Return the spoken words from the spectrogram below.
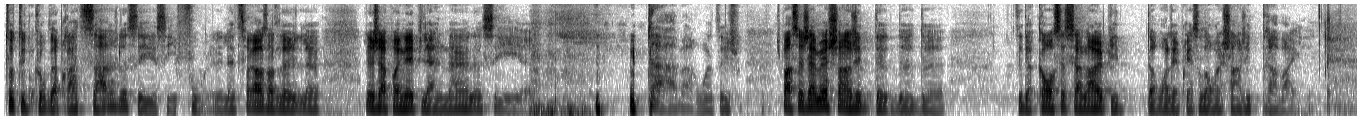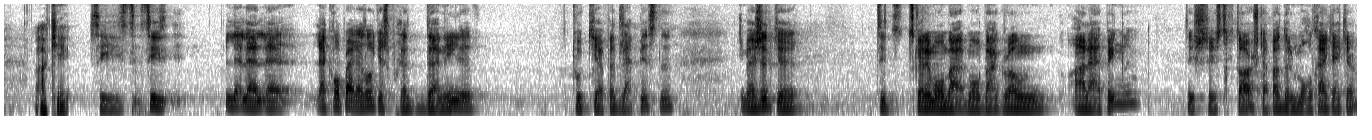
toute une courbe d'apprentissage, c'est, fou. là. La différence entre le, le- le japonais et l'allemand, c'est... Euh, tabarouette, je, je pensais jamais changer de, de, de, de concessionnaire puis d'avoir l'impression d'avoir changé de travail. là. OK. C'est, c'est- c'est- la, la- la- la comparaison que je pourrais te donner, là, toi qui as fait de la piste, là, imagine que tu, connais mon, ba- mon background en lapping. Là. Je suis instructeur, je suis capable de le montrer à quelqu'un,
